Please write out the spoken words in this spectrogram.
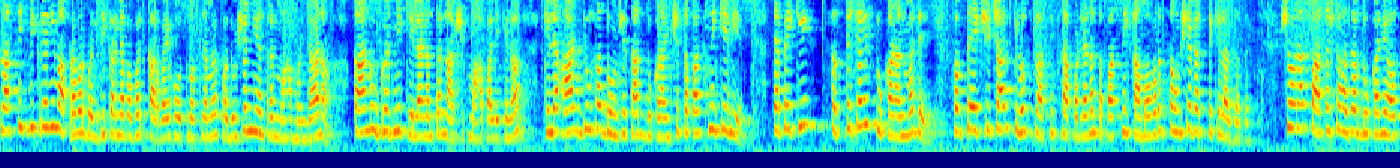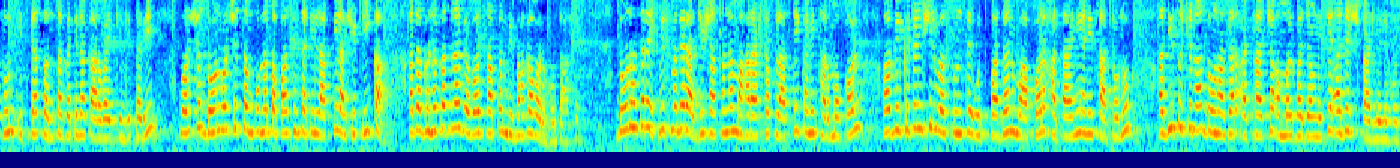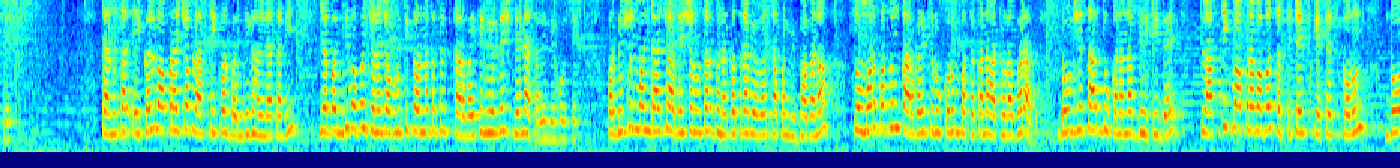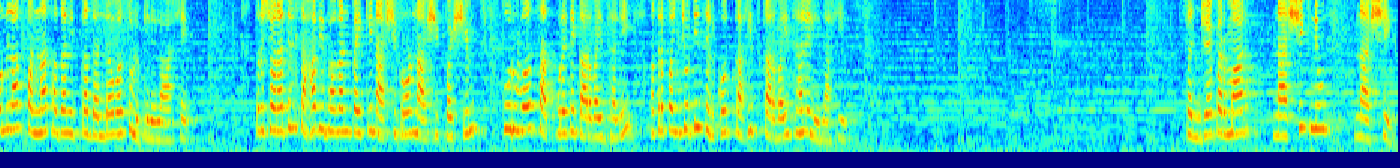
Plastic विक्री आणि वापरावर बंदी करण्याबाबत कारवाई होत नसल्यामुळे प्रदूषण नियंत्रण महामंडळानं कान उघडणी केल्यानंतर नाशिक महापालिकेनं गेल्या आठ दिवसात दोनशे सात दुकानांची तपासणी केली आहे. त्यापैकी सत्तेचाळीस दुकानांमध्ये फक्त एकशे चार किलोच प्लास्टिक सापडल्यानं तपासणी कामावरच संशय व्यक्त केला जातोय. शहरात पासष्ट हजार दुकाने असून इतक्या संथ गतीनं कारवाई केली तरी वर्ष दोन वर्ष संपूर्ण तपासणीसाठी लागतील अशी टीका आता घनकचरा व्यवस्थापन विभागावर होत आहे. दोन हजार एकवीसमध्ये राज्य शासनानं महाराष्ट्र प्लास्टिक आणि थर्मोकॉल अविघटनशील वस्तूंचे उत्पादन वापर हाताळणी आणि साठवणूक अधिसूचना दोन हजार अठराच्या अंमलबजावणीचे आदेश काढलेले होते. त्यानुसार एकल वापराच्या प्लास्टिकवर बंदी घालण्यात आली. या बंदीबाबत जनजागृती करणं तसेच कारवाईचे निर्देश देण्यात आलेले होते. प्रदूषण मंडळाच्या आदेशानुसार घनकचरा व्यवस्थापन विभागानं सोमवारपासून कारवाई सुरू करून पथकानं आठवडाभरात दोनशे सात दुकानांना भेटी देत प्लास्टिक वापराबाबत सत्तेचाळीस केसेस करून दोन लाख पन्नास हजार इतका दंड वसूल केलेला आहे. तर शहरातील सहा विभागांपैकी नाशिक रोड नाशिक पश्चिम पूर्व सातपूर येथे कारवाई झाली. मात्र पंचोटी सिडकोत काहीच कारवाई झालेली नाही. संजय परमार नाशिक न्यूज नाशिक.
